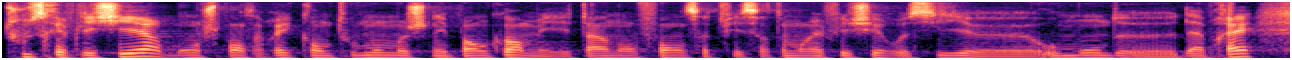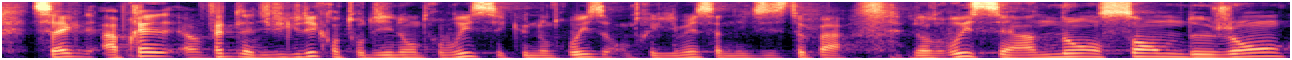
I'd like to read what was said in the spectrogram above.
tous réfléchir. Bon, je pense après, quand tout le monde, moi je n'ai pas encore, mais tu as un enfant, ça te fait certainement réfléchir aussi euh, au monde euh, d'après. C'est vrai que, après, en fait, la difficulté quand on dit une entreprise, c'est qu'une entreprise, entre guillemets, ça n'existe pas. Une entreprise, c'est un ensemble de gens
